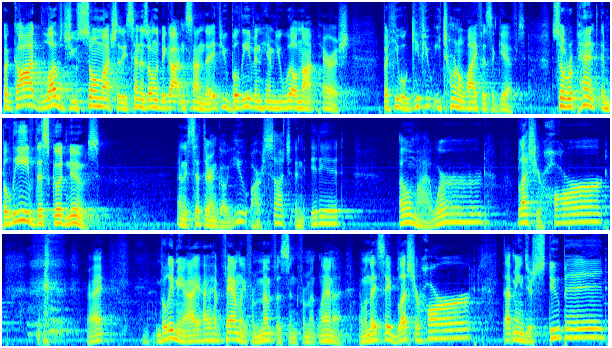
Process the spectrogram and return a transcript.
But God loves you so much that He sent His only begotten Son, that if you believe in Him, you will not perish, but He will give you eternal life as a gift. So repent and believe this good news. And they sit there and go, You are such an idiot. Oh my word. Bless your heart. right? Believe me, I, I have family from Memphis and from Atlanta. And when they say bless your heart, that means you're stupid.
